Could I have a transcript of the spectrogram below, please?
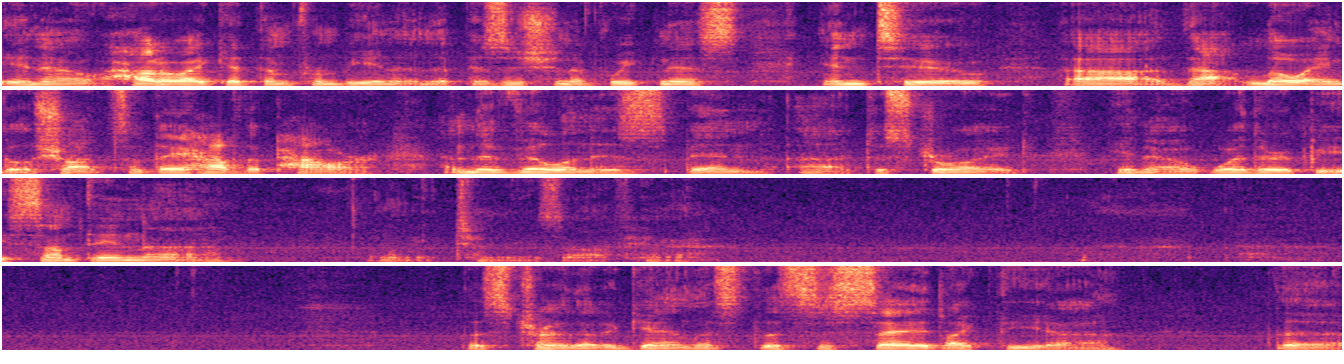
you know, how do I get them from being in a position of weakness into uh, that low angle shot so they have the power and the villain has been uh, destroyed you know whether it be something uh, let me turn these off here let's try that again. Let's let's just say like the uh, the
